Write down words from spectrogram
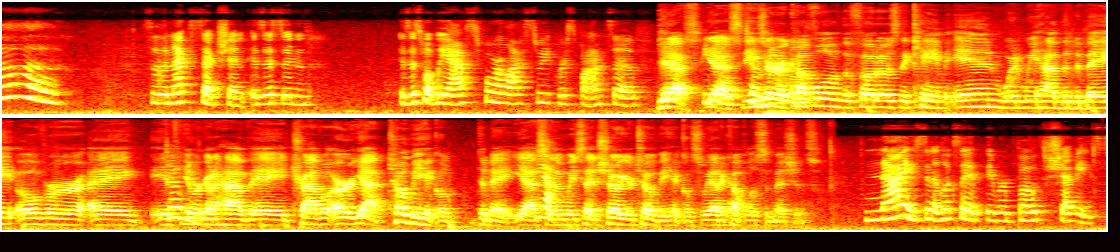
ah. So the next section is this in? Is this what we asked for last week? Responsive. Yes, People's yes. These tow are a couple of the photos that came in when we had the debate over a if Tow you were going to have a travel or yeah tow vehicle debate. Yes, Yeah. and then we said show your tow vehicle. So we had a couple of submissions. Nice, and it looks like they were both Chevys.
